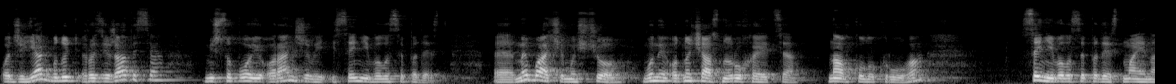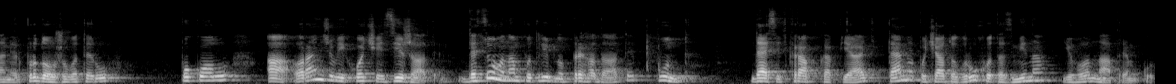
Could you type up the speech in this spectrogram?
Отже, як будуть роз'їжджатися між собою оранжевий і синій велосипедист? Е, Ми бачимо, що вони одночасно рухаються навколо круга. Синій велосипедист має намір продовжувати рух по колу, а оранжевий хоче з'їжджати. Для цього нам потрібно пригадати пункт 10.5 теми початок руху та зміна його напрямку.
